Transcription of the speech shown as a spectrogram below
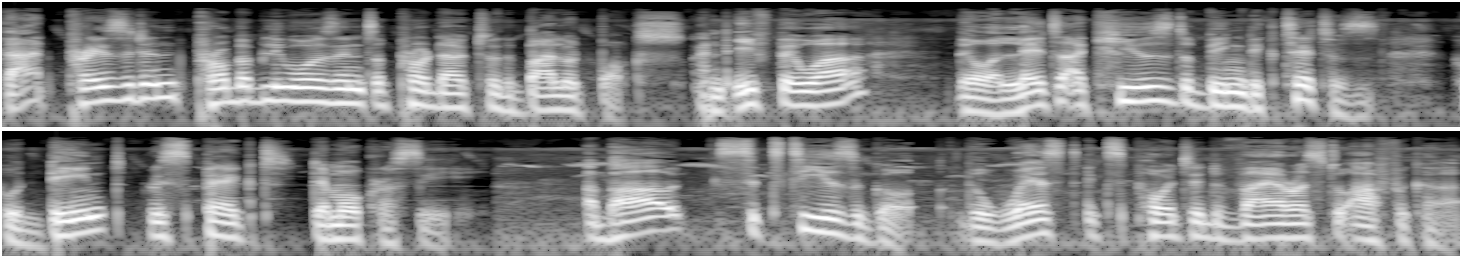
that president probably wasn't a product of the ballot box. And if they were, they were later accused of being dictators who didn't respect democracy. About 60 years ago, the West exported virus to Africa,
